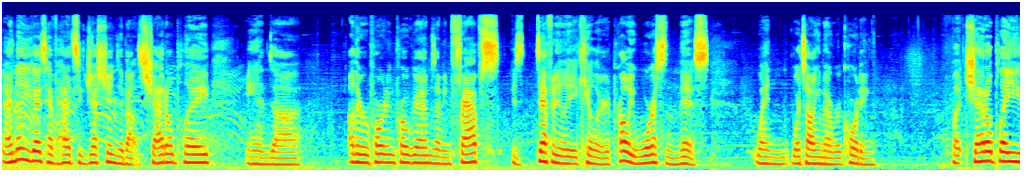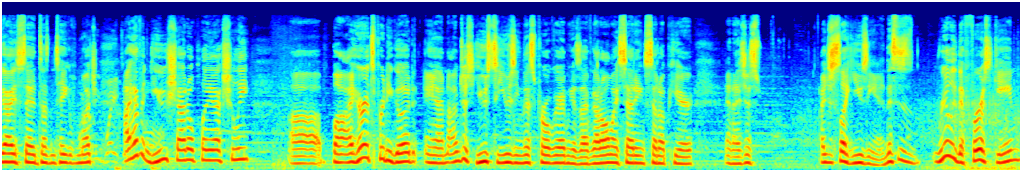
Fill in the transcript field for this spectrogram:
Now, I know you guys have had suggestions about Shadow Play and uh, other reporting programs. I mean, Fraps is definitely a killer, probably worse than this when we're talking about recording. But Shadowplay, you guys said, doesn't take much. I haven't used Shadowplay actually, uh, but I heard it's pretty good, and I'm just used to using this program because I've got all my settings set up here, and I just, I just like using it. And this is really the first game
